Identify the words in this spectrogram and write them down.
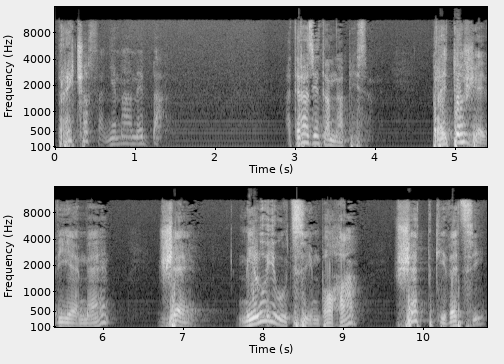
prečo sa nemáme báť? A teraz je tam napísané. Pretože vieme, že milujúcim Boha všetky veci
